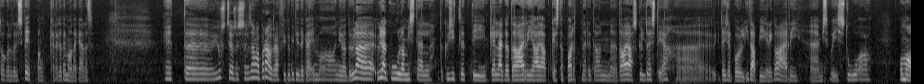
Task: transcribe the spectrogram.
tookord oli Swedbank, kellega tema tegeles et äh, just seoses sellesama paragrahviga pidi ta käima nii-öelda üle, ülekuulamistel, ta küsitleti, kellega ta äri ajab, kes ta partnerid on, ta ajas küll tõesti jah, äh, teisel pool idapiiri ka äri, äh, mis võis tuua oma,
